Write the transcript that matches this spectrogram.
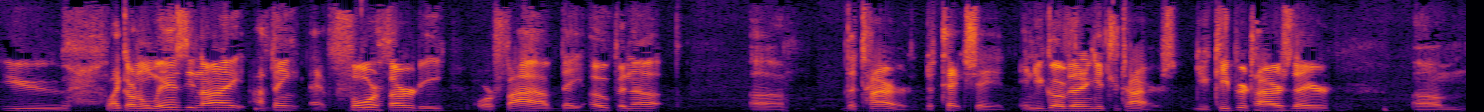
you like on a Wednesday night, I think at four thirty or five, they open up uh, the tire, the tech shed, and you go over there and get your tires. You keep your tires there. Um,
